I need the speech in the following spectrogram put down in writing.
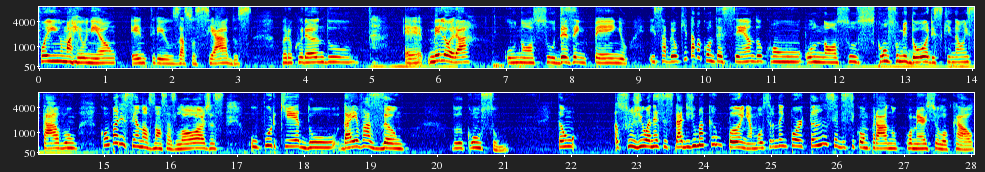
foi em uma reunião entre os associados, procurando é, melhorar o nosso desempenho e saber o que estava acontecendo com os nossos consumidores que não estavam comparecendo às nossas lojas, o porquê do, da evasão do consumo. Então, surgiu a necessidade de uma campanha mostrando a importância de se comprar no comércio local,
